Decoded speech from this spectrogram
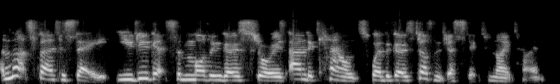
And that's fair to say. You do get some modern ghost stories and accounts where the ghost doesn't just stick to nighttime.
